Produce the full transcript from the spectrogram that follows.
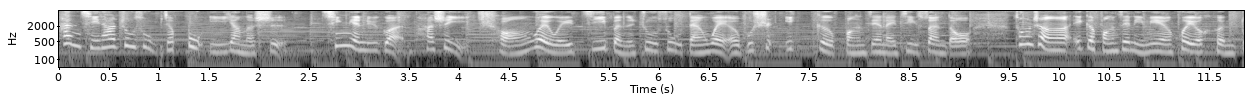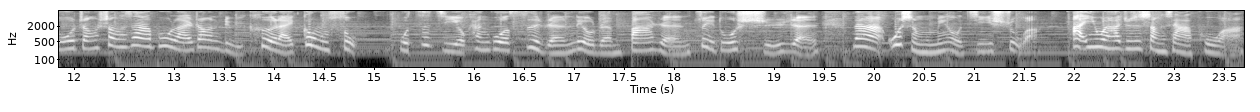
和其他住宿比较不一样的是，青年旅馆它是以床位为基本的住宿单位，而不是一个房间来计算的哦。通常啊，一个房间里面会有很多张上下铺来让旅客来共宿。我自己有看过四人、六人、八人，最多十人。那为什么没有奇数啊？啊，因为它就是上下铺啊！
